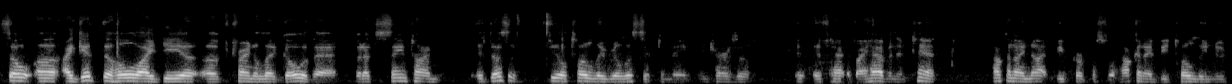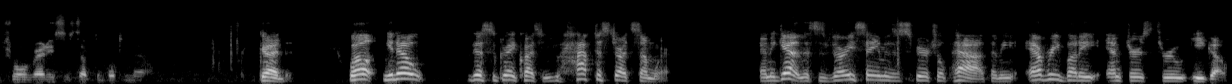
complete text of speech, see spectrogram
So uh, I get the whole idea of trying to let go of that, but at the same time, it doesn't feel totally realistic to me in terms of if, if, if I have an intent, how can I not be purposeful? How can I be totally neutral, ready, susceptible to now? Good. Well, you know, this is a great question. You have to start somewhere. And again, this is very same as a spiritual path. I mean, everybody enters through ego.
